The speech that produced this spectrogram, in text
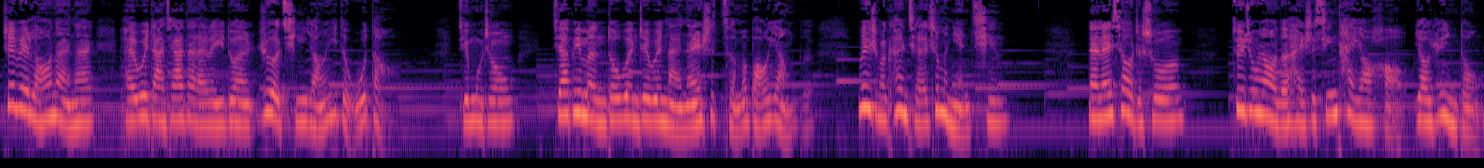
这位老奶奶还为大家带来了一段热情洋溢的舞蹈。节目中，嘉宾们都问这位奶奶是怎么保养的，为什么看起来这么年轻？奶奶笑着说：“最重要的还是心态要好，要运动。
